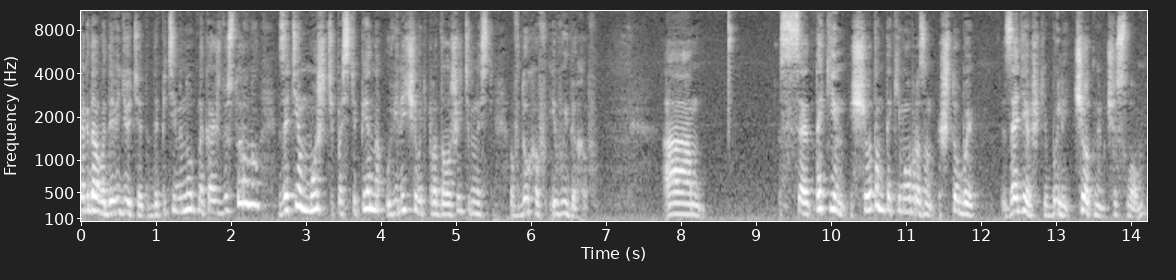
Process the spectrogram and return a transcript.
Когда вы доведете это до 5 минут на каждую сторону, затем можете постепенно увеличивать продолжительность вдохов и выдохов. А, с таким счетом, таким образом, чтобы задержки были четным числом,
